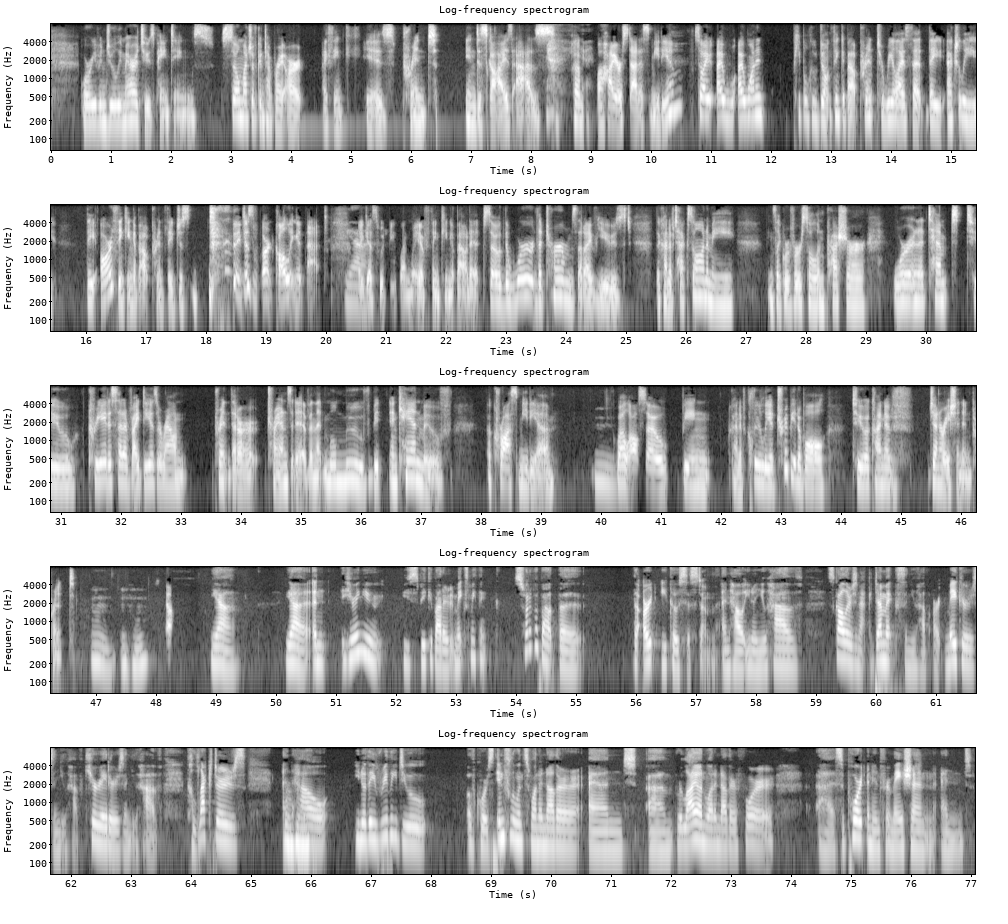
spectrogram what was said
or even Julie Mehretu's paintings. So much of contemporary art, I think, is print in disguise as a, a higher status medium. So I, I, I wanted people who don't think about print to realize that they actually they are thinking about print. They just they just aren't calling it that. Yeah. I guess would be one way of thinking about it. So the word the terms that I've used, the kind of taxonomy, things like reversal and pressure, were an attempt to create a set of ideas around print that are transitive and that will move be- and can move across media mm. while also being kind of clearly attributable to a kind of generation in print. Mm, mm-hmm. Yeah. Yeah. Yeah. And hearing you, you speak about it, it makes me think sort of about the, the art ecosystem and how, you know, you have scholars and academics and you have art makers and you have curators and you have collectors and mm-hmm. how, you know, they really do, of course, influence one another and um, rely on one another for uh, support and information. And,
